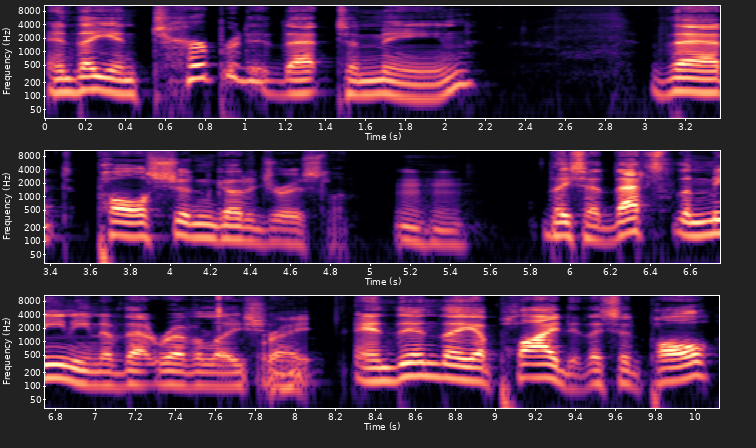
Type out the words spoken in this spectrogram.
and they interpreted that to mean that Paul shouldn't go to Jerusalem. Mm-hmm. They said that's the meaning of that revelation. Right. And then they applied it. They said, Paul,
